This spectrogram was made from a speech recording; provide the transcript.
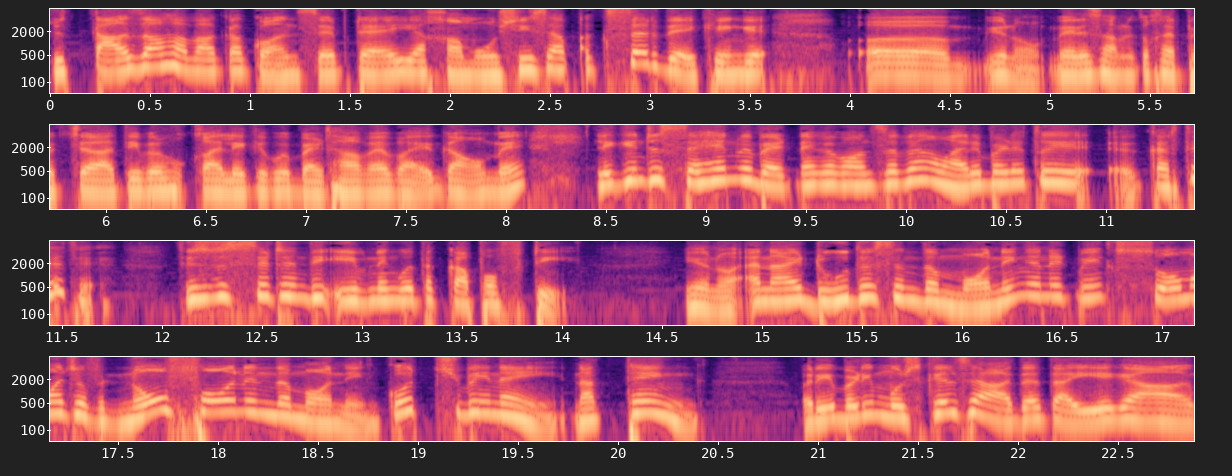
जो ताज़ा हवा का कॉन्सेप्ट है या खामोशी से आप अक्सर देखेंगे यू नो मेरे सामने तो खैर पिक्चर आती है, पर हुक्का लेके कोई बैठा हुआ है भाई गाँव में। लेकिन जो सहन में बैठने का कॉन्सेप्ट है, हमारे बड़े तो ये करते थे। Sit in the evening with a cup of tea you know and I do this in the morning and it makes so much of no phone in the morning कुछ भी नहीं. नथिंग और ये बड़ी मुश्किल से आदत आई है कि हाँ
